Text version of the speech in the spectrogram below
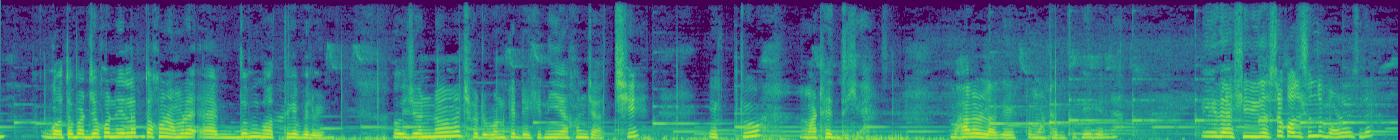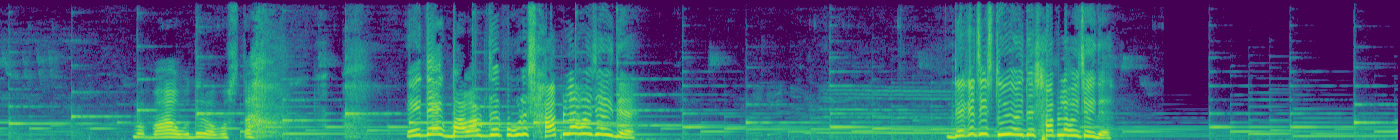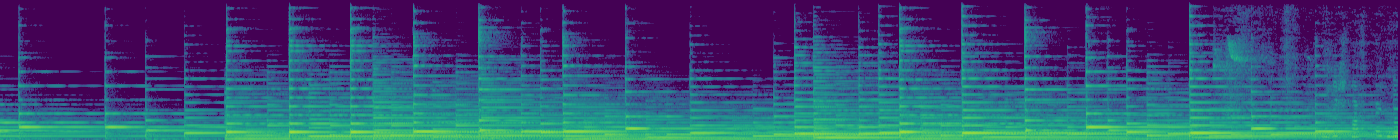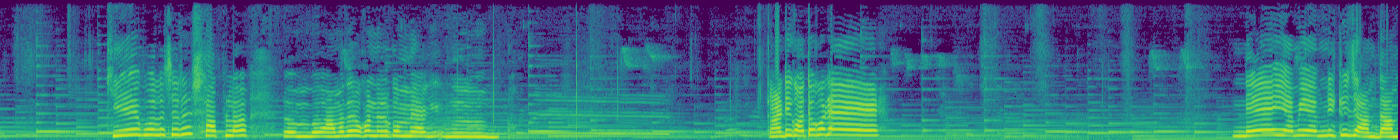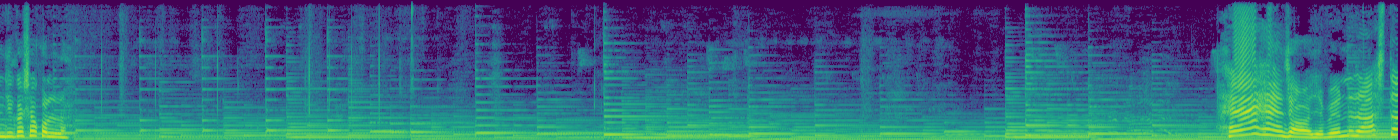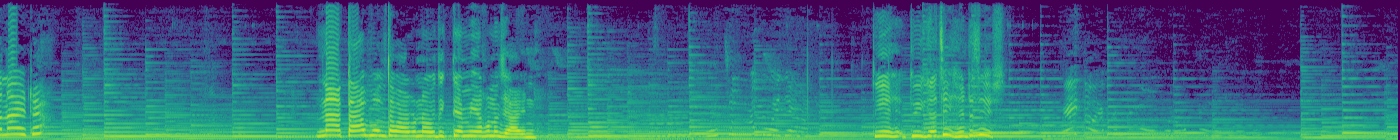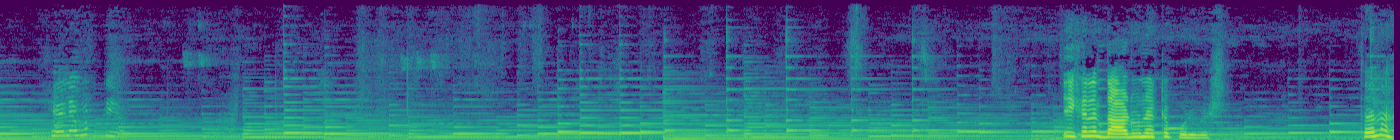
গতবার যখন এলাম, তখন আমরা একদমই ঘর থেকে বেরোইনি। ওই জন্য ছোটো বোনকে ডেকে নিয়ে এখন যাচ্ছি একটু মাঠের দিকে। ভালো লাগে একটু মাঠের দিকে গেলে। এই দেখ শিরি গাছটা কত সুন্দর বড় হয়েছে রে বাবা, ওদের অবস্থা। এই দেখ, বাবার পুকুরে শাপলা হয়েছে, এই দেখ। দেখেছিস তুই? ওই দেখ, শাপলা হয়েছে ওই দেখ। কে বলেছে রে? শাপলা আমাদের ওখানে এরকম কাঁটি কত করে? নেই, আমি এমনি একটু দাম দাম জিজ্ঞাসা করলাম। হ্যাঁ হ্যাঁ যাওয়া যাবে। রাস্তা না এটা? না, তা বলতে পারব না ওই দিক থেকে আমি এখনও যাইনি। তুই তুই গেছিস? হেঁটেছিস? এইখানে দারুণ একটা পরিবেশ। তাই না?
